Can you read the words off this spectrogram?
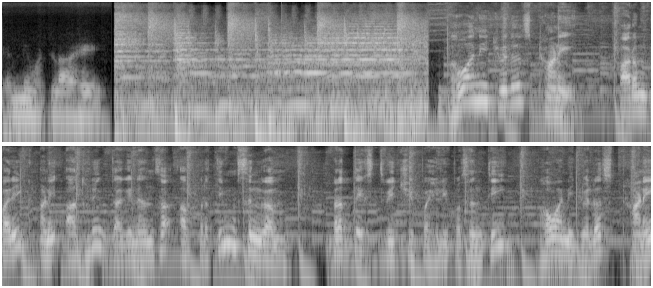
यांनी म्हटलं आहे. भवानी ज्वेलर्स ठाणे पारंपरिक आणि आधुनिक दागिन्यांचा अप्रतिम संगम. प्रत्येक स्त्रीची पहिली पसंती भवानी ज्वेलर्स ठाणे.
